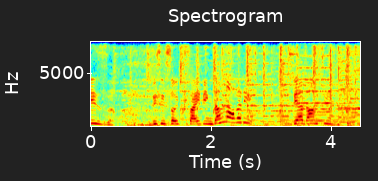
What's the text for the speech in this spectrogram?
Guys, this is so exciting. न अगाडि They are dancing.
